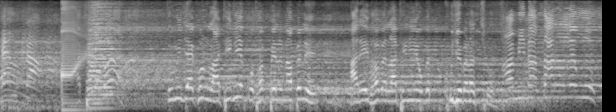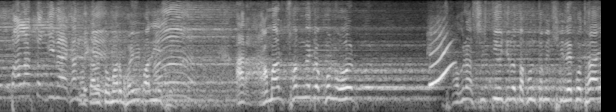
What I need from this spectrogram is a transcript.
ভ্যানটা আচ্ছা বাবা। তুমি যে এখন লাঠি নিয়ে কোথাও পেলে না পেলে আর এইভাবে লাঠি নিয়ে ওকে খুঁজে বেড়াচ্ছ? আমি না দাঁড়ালে ও পালাতো কিনা এখান থেকে? তোমার ভয়ে পালিয়েছে। হ্যাঁ। আর আমার সঙ্গে যখন ওর ঝগড়া সৃষ্টি হয়েছিল তখন তুমি ছিলে কোথায়?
